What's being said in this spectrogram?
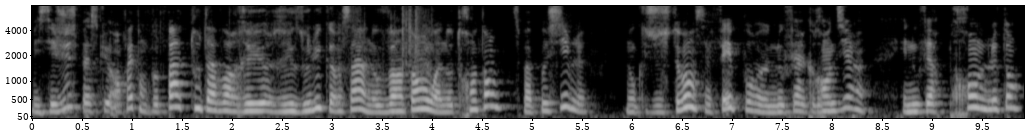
Mais c'est juste parce qu'en en fait, on ne peut pas tout avoir résolu comme ça à nos 20 ans ou à nos 30 ans. C'est pas possible. Donc justement, c'est fait pour nous faire grandir et nous faire prendre le temps.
